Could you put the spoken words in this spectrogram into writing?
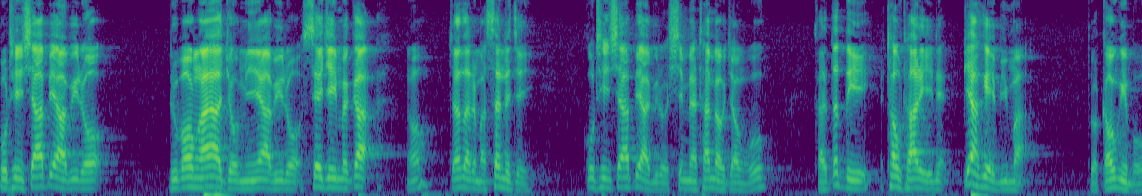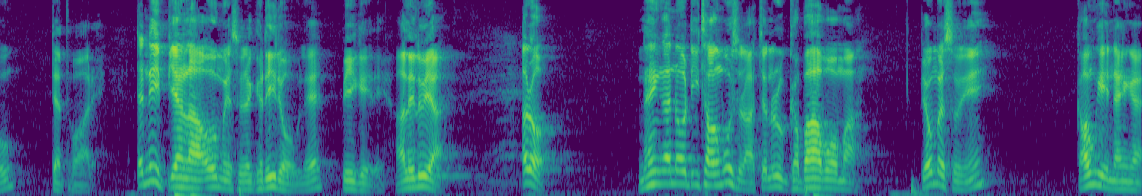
ကိုထင်ရှားပြပြီးတော့လူပေါင်း900ကျော်မြင်ရပြီးတော့10ချိန်မကနော်ကျမ်းစာထဲမှာ12ချိန်ကိုထင်ရှားပြပြီးတော့ရှင်ပြန်ထမြောက်ကြောင်းကိုခါတက်တည်အထောက်ထားတွေနဲ့ပြခဲ့ပြီးမှသူကကောင်းကင်ဘုံတက်သွားတယ် တနေ့ပြန်လာအောင်မယ်ဆိုတဲ့ဂရုတော်ကိုလည်းပေးခဲ့တယ်ဟာလေလုယာအဲ့တော့နိုင်ငံတော်တည်ထောင်ဖို့ဆိုတာကျွန်တော်တို့ကဘာပေါ်မှာပြောမယ်ဆိုရင်ကောင်းကင်နိုင်ငံ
